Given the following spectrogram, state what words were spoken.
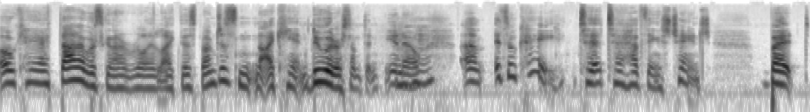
okay, I thought I was going to really like this, but I'm just, I can't do it or something, you know, Mm-hmm. um, it's okay to, to have things change. But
